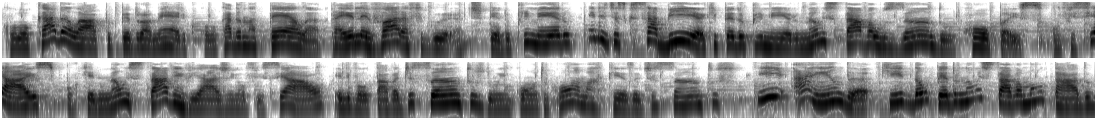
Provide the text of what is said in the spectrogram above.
colocada lá por Pedro Américo, colocada na tela para elevar a figura de Pedro I. Ele diz que sabia que Pedro I não estava usando roupas oficiais, porque ele não estava em viagem oficial. Ele voltava de Santos, do encontro com a Marquesa de Santos, e ainda que Dom Pedro não estava montado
